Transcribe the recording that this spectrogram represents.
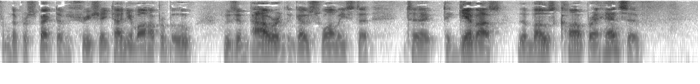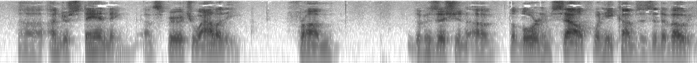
from the perspective of Sri Chaitanya Mahaprabhu, who's empowered the Goswamis to to to give us the most comprehensive uh, understanding of spirituality from the position of the Lord Himself when He comes as a devotee.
